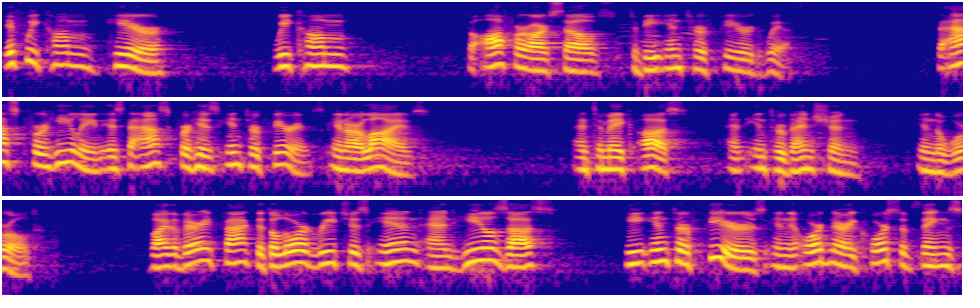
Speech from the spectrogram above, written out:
If we come here, we come to offer ourselves to be interfered with. To ask for healing is to ask for His interference in our lives and to make us an intervention in the world. By the very fact that the Lord reaches in and heals us, He interferes in the ordinary course of things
